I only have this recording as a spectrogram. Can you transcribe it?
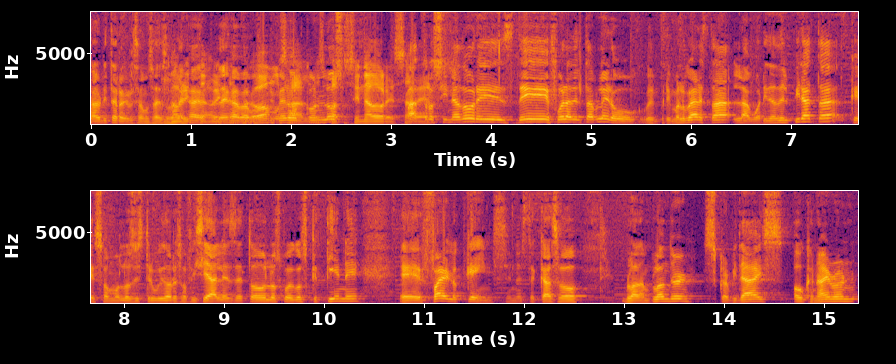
ahorita regresamos a eso. Ahorita, deja, ahorita, deja, vamos, primero a con los patrocinadores, a patrocinadores de Fuera del Tablero. En primer lugar está La Guarida del Pirata, que somos los distribuidores oficiales de todos los juegos que tiene eh, Firelock Games. En este caso, Blood and Plunder, Scrubby Dice, Oak and Iron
